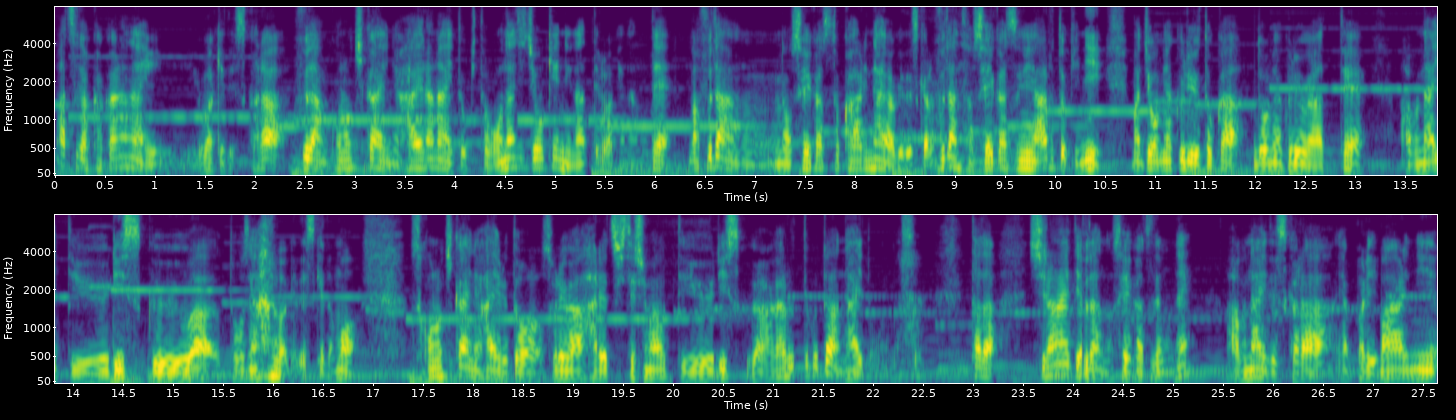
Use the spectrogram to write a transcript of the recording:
圧がかからないわけですから、普段この機械に入らない時と同じ条件になってるわけなので、まあ普段の生活と変わりないわけですから、普段の生活にある時に、まあ静脈瘤とか動脈瘤があって危ないっていうリスクは当然あるわけですけども、そこの機械に入るとそれが破裂してしまうっていうリスクが上がるってことはないと思います。ただ、知らないで普段の生活でもね、危ないですから、やっぱり周りに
